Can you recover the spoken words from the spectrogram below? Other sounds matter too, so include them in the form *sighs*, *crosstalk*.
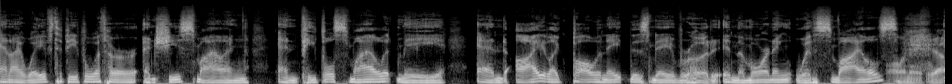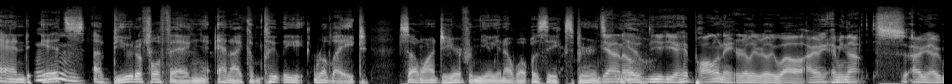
and I wave to people with her and she's smiling and people smile at me and I like pollinate this neighborhood in the morning with smiles. Pollinate, yeah. And mm. it's a beautiful thing and I completely relate. So I wanted to hear from you, you know, what was the experience yeah, for no, you? you, you hit pollinate really, really well. I, I mean, that's I, I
